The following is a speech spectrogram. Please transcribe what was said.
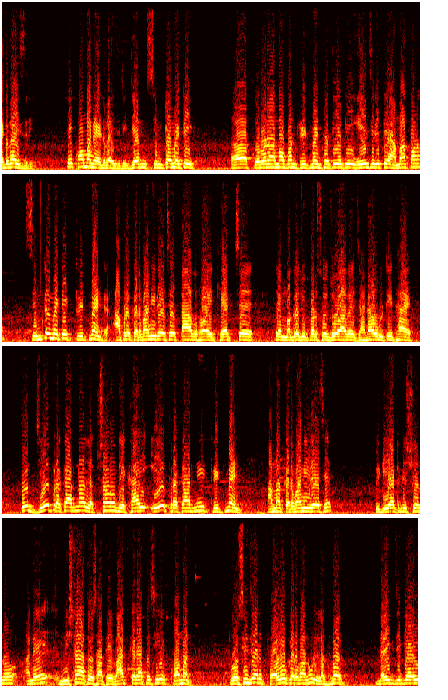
એડવાઇઝરી કે કોમન એડવાઇઝરી જેમ સિમ્ટોમેટિક કોરોનામાં પણ ટ્રીટમેન્ટ થતી હતી. એ જ રીતે આમાં પણ સિમ્ટોમેટિક ટ્રીટમેન્ટ આપણે કરવાની રહે છે. તાવ હોય, ખેંચ છે, કે મગજ ઉપર સોજો આવે, ઝાડા ઉલટી થાય, તો જે પ્રકારના લક્ષણો દેખાય એ પ્રકારની ટ્રીટમેન્ટ આમાં કરવાની રહે છે. પીડિયાટ્રિશિયનો અને નિષ્ણાતો સાથે વાત કર્યા પછી એક કોમન પ્રોસિજર ફોલો કરવાનું લગભગ દરેક જગ્યાએ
